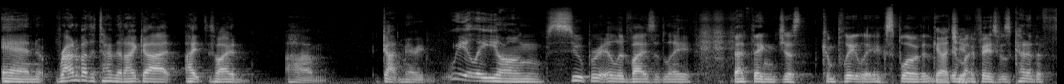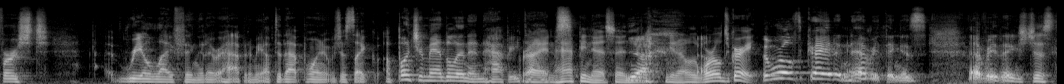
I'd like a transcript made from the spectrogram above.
and round about the time that I got, I so I had um, got married really young, super ill-advisedly. That thing just completely exploded Gotcha. in my face. It was kind of the first real life thing that ever happened to me. Up to that point, it was just like a bunch of mandolin and happy times. Right, and happiness, and Yeah. you know the world's great. The world's great, and everything is everything's just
